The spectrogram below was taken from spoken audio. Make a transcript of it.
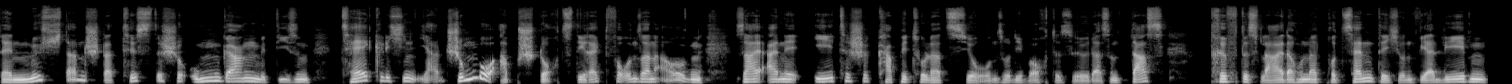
der nüchtern statistische Umgang mit diesem täglichen ja Jumbo-Absturz direkt vor unseren Augen sei eine ethische Kapitulation, so die Worte Söders. Und das trifft es leider hundertprozentig. Und wir erleben,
